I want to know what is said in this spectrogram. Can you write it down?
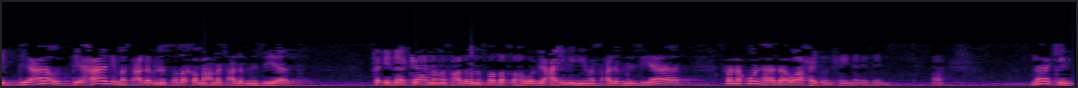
ادعاء اتحاد مسعد بن صدقة مع مسعد بن زياد. فإذا كان مسعد بن صدقة هو بعينه مسعد بن زياد فنقول هذا واحد حينئذ. لكن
